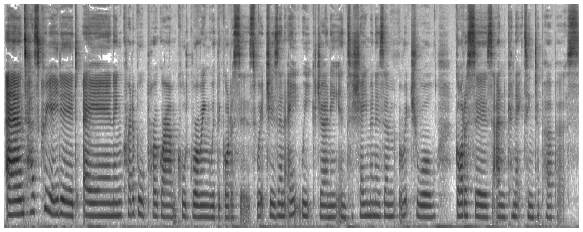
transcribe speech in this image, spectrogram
and has created an incredible program called Growing with the Goddesses, which is an eight week journey into shamanism, ritual, goddesses, and connecting to purpose.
